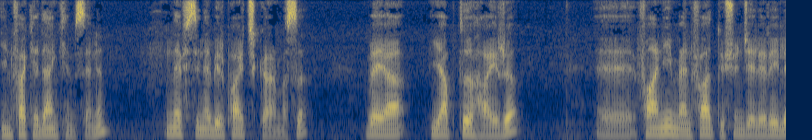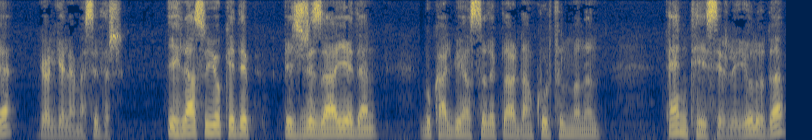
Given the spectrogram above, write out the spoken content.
infak eden kimsenin nefsine bir pay çıkarması veya yaptığı hayrı e, fani menfaat düşünceleriyle gölgelemesidir. İhlası yok edip ecri zayi eden bu kalbi hastalıklardan kurtulmanın en tesirli yolu da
